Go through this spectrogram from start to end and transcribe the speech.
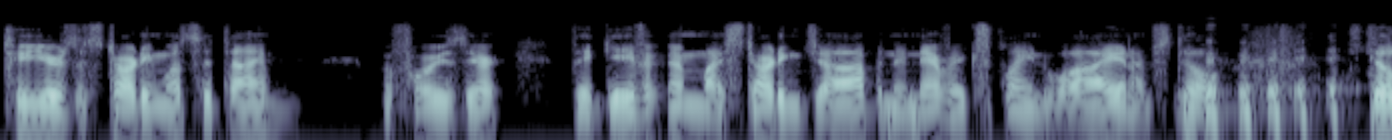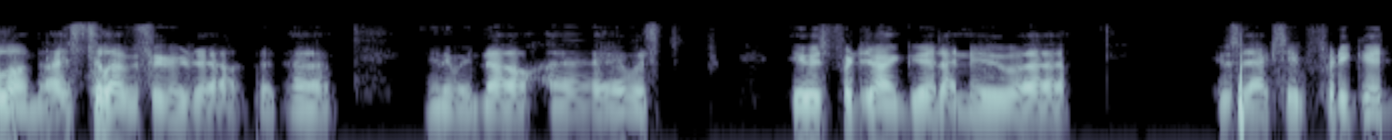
two years of starting most of the time, before he was there. They gave him my starting job, and they never explained why. And I'm still, still on. I still haven't figured it out. But uh, anyway, no, uh, it was, he was pretty darn good. I knew uh, it was actually a pretty good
